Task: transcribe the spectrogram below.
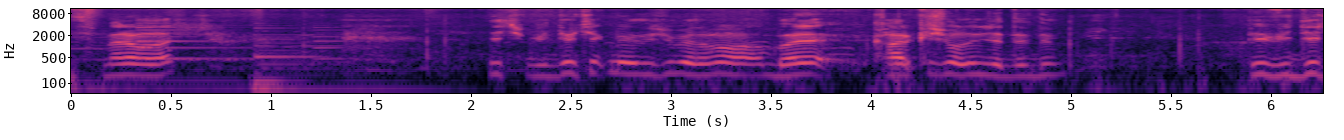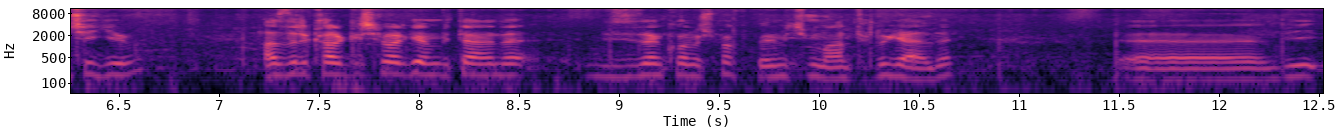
Evet, merhabalar. Hiç video çekmeyi düşünmüyordum ama böyle karkış olunca dedim bir video çekeyim. Hazır karkış varken bir tane de diziden konuşmak benim için mantıklı geldi. Ee, bir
